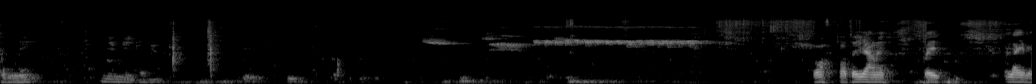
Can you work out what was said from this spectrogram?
ตรงนี้ ไม่มีตรงนี้โอ้ต่อตัวอย่างเลย ไปไล่ไหม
